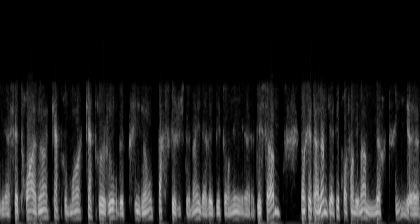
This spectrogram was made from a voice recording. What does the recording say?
Il a fait trois ans, quatre mois, quatre jours de prison parce que justement il avait détourné euh, des sommes. Donc c'est un homme qui a été profondément meurtri euh,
